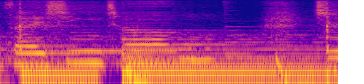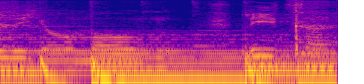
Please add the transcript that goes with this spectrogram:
在心肠只有梦里在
